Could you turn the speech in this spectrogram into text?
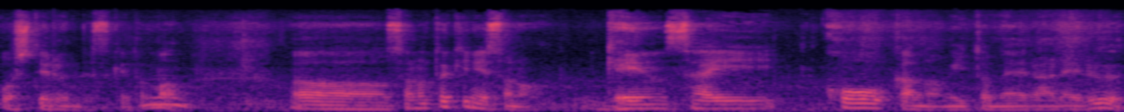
をしてるんですけども、あーその時にその減災効果の認められる、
